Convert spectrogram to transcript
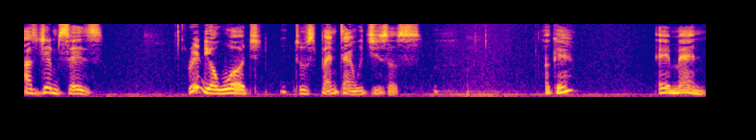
As James says, read your word to spend time with Jesus. Okay? Amen.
